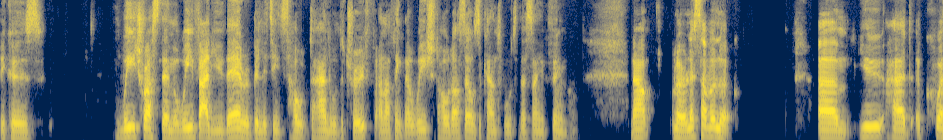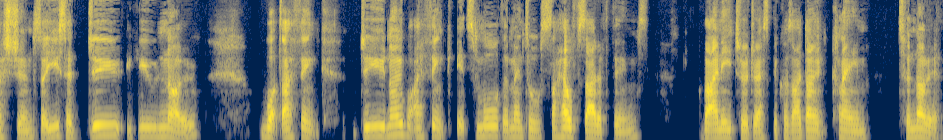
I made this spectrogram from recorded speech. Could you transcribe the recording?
because we trust them and we value their ability to hold to handle the truth. And I think that we should hold ourselves accountable to the same thing. Now, Laura, let's have a look. Um, you had a question. So you said, Do you know what I think? Do you know what I think? It's more the mental health side of things that I need to address because I don't claim to know it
